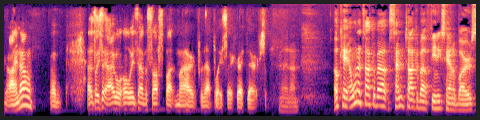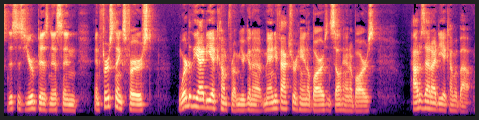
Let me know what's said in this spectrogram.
Yep, I know. Um, as I say, I will always have a soft spot in my heart for that place, like right there. So. Right on. Okay, I want to talk about. It's time to talk about Phoenix Handlebars. This is your business, and and first things first. Where did the idea come from? You're going to manufacture handlebars and sell handlebars. How does that idea come about?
